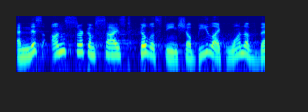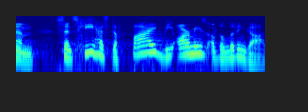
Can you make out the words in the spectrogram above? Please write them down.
and this uncircumcised Philistine shall be like one of them since he has defied the armies of the living God.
